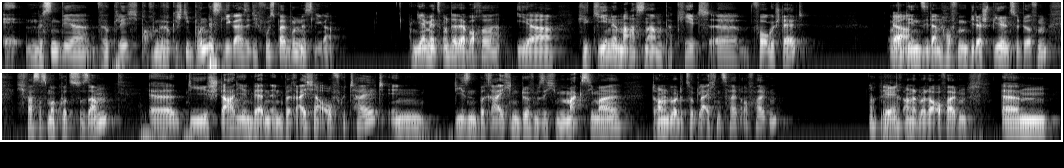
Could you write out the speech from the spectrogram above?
äh, müssen wir wirklich, brauchen wir wirklich die Bundesliga, also die Fußball-Bundesliga? Die haben jetzt unter der Woche ihr Hygienemaßnahmenpaket äh, vorgestellt, unter ja. denen sie dann hoffen, wieder spielen zu dürfen. Ich fasse das mal kurz zusammen. Äh, die Stadien werden in Bereiche aufgeteilt. In diesen Bereichen dürfen sich maximal 300 Leute zur gleichen Zeit aufhalten okay. 300 Leute aufhalten. Ähm,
